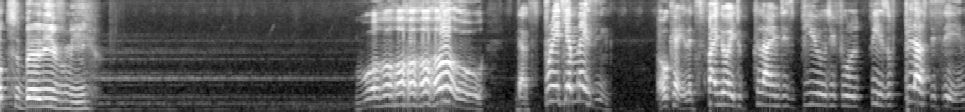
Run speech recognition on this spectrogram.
Not believe me. Whoa! That's pretty amazing! Okay, let's find a way to climb this beautiful piece of plasticine.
